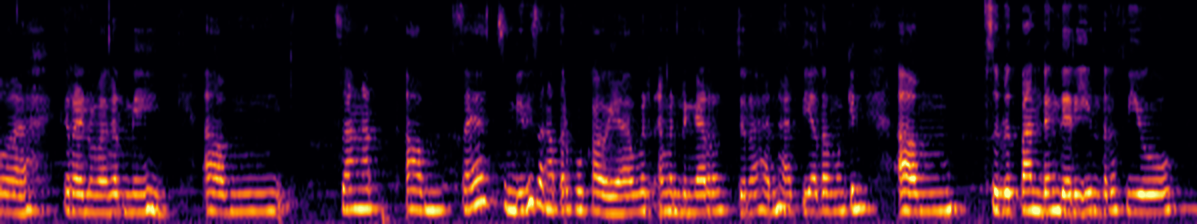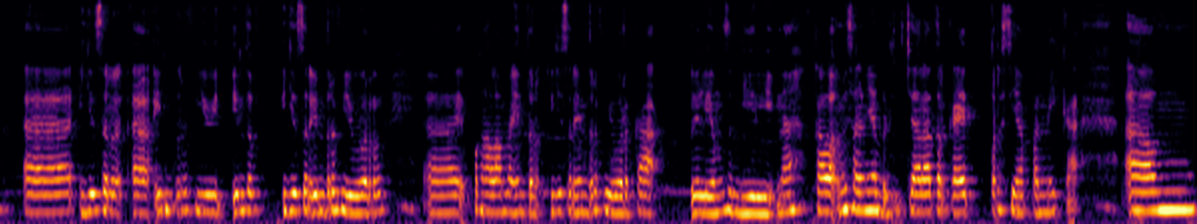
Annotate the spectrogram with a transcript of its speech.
Wah keren banget nih. Um, sangat um, saya sendiri sangat terpukau ya mendengar curahan hati atau mungkin um, sudut pandang dari interview uh, user uh, interview inter, user interviewer uh, pengalaman inter, user interviewer kak William sendiri. Nah kalau misalnya berbicara terkait persiapan nih kak, um,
